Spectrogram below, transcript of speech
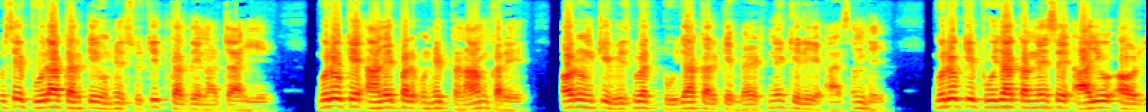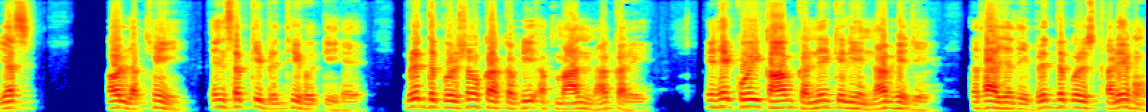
उसे पूरा करके उन्हें सूचित कर देना चाहिए। गुरु के आने पर उन्हें प्रणाम करे और उनकी विधिवत पूजा करके बैठने के लिए आसन दे। गुरु की पूजा करने से आयु और यश और लक्ष्मी, इन सब की वृद्धि होती है। वृद्ध पुरुषों का कभी अपमान न करे। इन्हें कोई काम करने के लिए न भेजे, तथा यदि वृद्ध पुरुष खड़े हों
